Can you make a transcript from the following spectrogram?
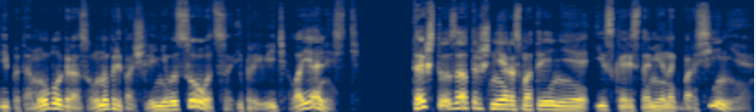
и потому благоразумно предпочли не высовываться и проявить лояльность. Так что завтрашнее рассмотрение иска Аристомена к Барсине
